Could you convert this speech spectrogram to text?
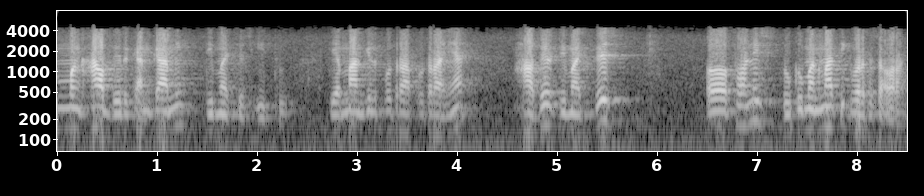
menghadirkan kami di majlis itu. Dia manggil putra-putranya hadir di majlis uh, fonis hukuman mati kepada seseorang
